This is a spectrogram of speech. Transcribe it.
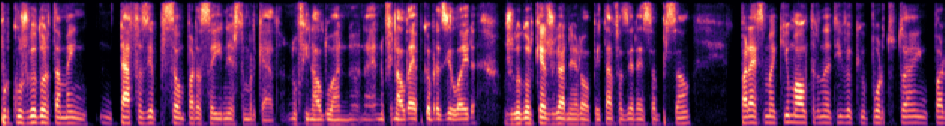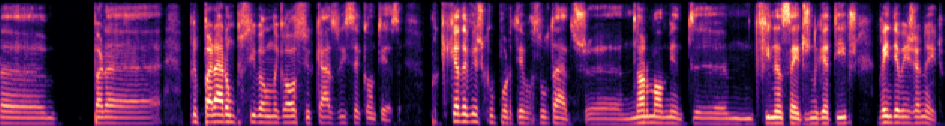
porque o jogador também está a fazer pressão para sair neste mercado no final do ano, né? no final da época brasileira. O jogador quer jogar na Europa e está a fazer essa pressão. Parece-me aqui uma alternativa que o Porto tem para, para preparar um possível negócio caso isso aconteça. Porque cada vez que o Porto teve resultados uh, normalmente uh, financeiros negativos, vendeu em janeiro.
